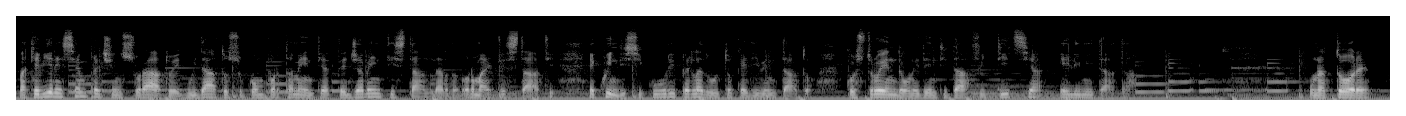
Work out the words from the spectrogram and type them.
ma che viene sempre censurato e guidato su comportamenti e atteggiamenti standard ormai testati e quindi sicuri per l'adulto che è diventato, costruendo un'identità fittizia e limitata. Un attore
